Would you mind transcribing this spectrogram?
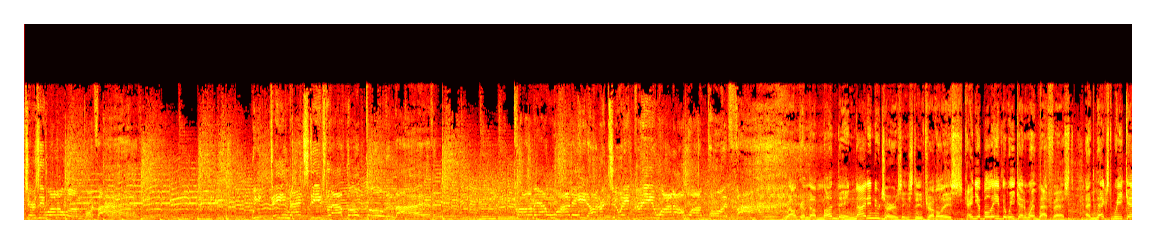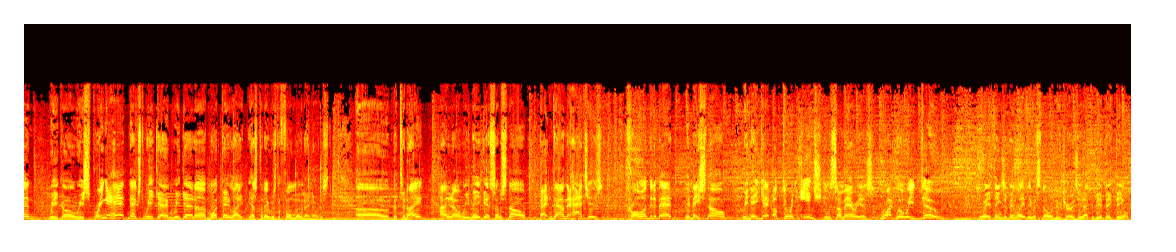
Jersey 101.5. Weekday night, Steve's loud, local, and live. Call him at 1 800 283 101.5. Welcome to Monday night in New Jersey. Steve Trevelise. Can you believe the weekend went that fast? And next weekend, we go. We spring ahead next weekend. We get uh, more daylight. Yesterday was the full moon, I noticed. Uh, but tonight, I don't know, we may get some snow. Batten down the hatches. Crawl under the bed. It may snow. We may get up to an inch in some areas. What will we do? The way things have been lately with snow in New Jersey, that could be a big deal.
